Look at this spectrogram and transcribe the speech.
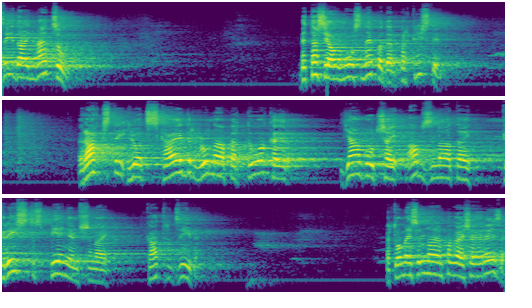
zīdaiņa vecuma. Bet tas jau mūs nepadara par kristieti. Raksti ļoti skaidri runā par to, ka ir jābūt šai apzinātai Kristus pieņemšanai katra dzīvē. Par to mēs runājam pagājušajā reizē.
